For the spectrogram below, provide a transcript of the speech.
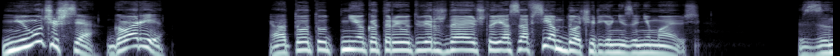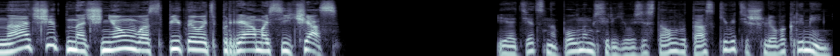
Не учишься? Говори!» А то тут некоторые утверждают, что я совсем дочерью не занимаюсь. Значит, начнем воспитывать прямо сейчас. И отец на полном серьезе стал вытаскивать из шлёва кремень.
